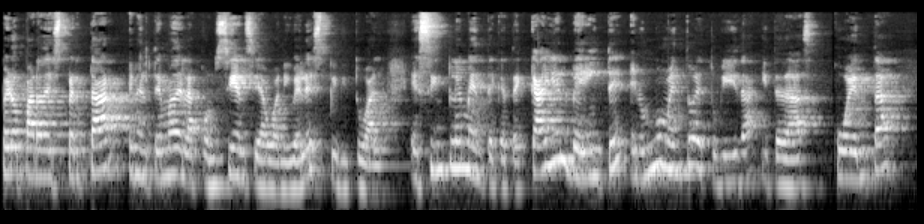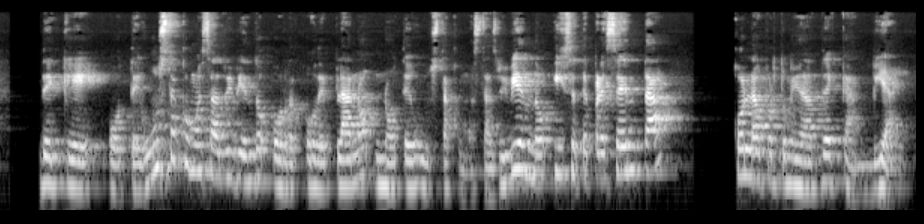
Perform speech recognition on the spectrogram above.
pero para despertar en el tema de la conciencia o a nivel espiritual es simplemente que te cae el 20 en un momento de tu vida y te das cuenta de que o te gusta cómo estás viviendo o, de plano no te gusta cómo estás viviendo y se te presenta con la oportunidad de cambiar.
